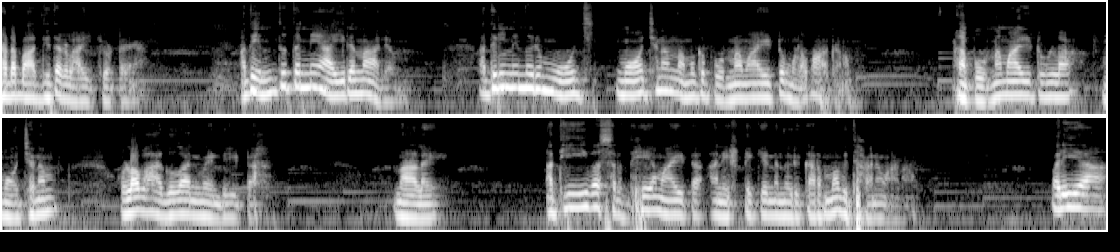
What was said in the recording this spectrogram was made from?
കടബാധ്യതകളായിക്കോട്ടെ അതെന്തു തന്നെ ആയിരുന്നാലും അതിൽ നിന്നൊരു മോച മോചനം നമുക്ക് പൂർണമായിട്ടും ഉളവാകണം. ആ പൂർണമായിട്ടുള്ള മോചനം ഉളവാകുവാൻ വേണ്ടിയിട്ട് നാളെ അതീവ ശ്രദ്ധേയമായിട്ട് അനുഷ്ഠിക്കേണ്ടുന്ന ഒരു കർമ്മവിധാനമാണ്. വലിയ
